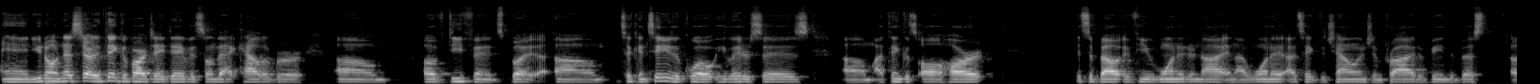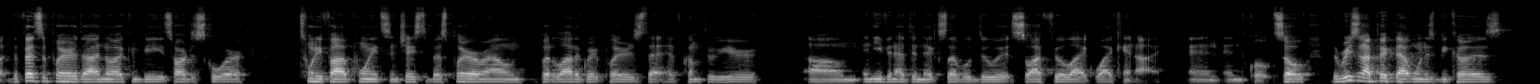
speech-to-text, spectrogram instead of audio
And you don't necessarily think of RJ Davis on that caliber um, of defense. But um, to continue the quote, he later says, um, I think it's all heart. It's about if you want it or not. And I want it. I take the challenge and pride of being the best uh, defensive player that I know I can be. It's hard to score 25 points and chase the best player around, but a lot of great players that have come through here um, and even at the next level do it. So I feel like, why can't I? And end quote. So the reason I picked that one is because,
